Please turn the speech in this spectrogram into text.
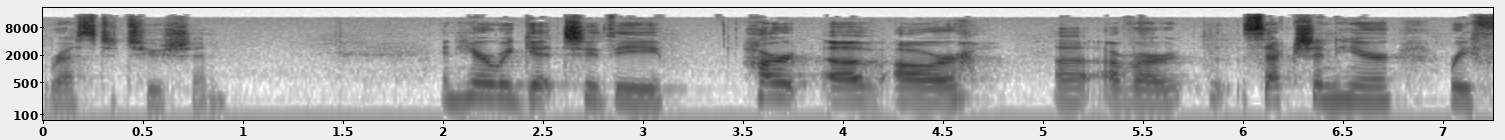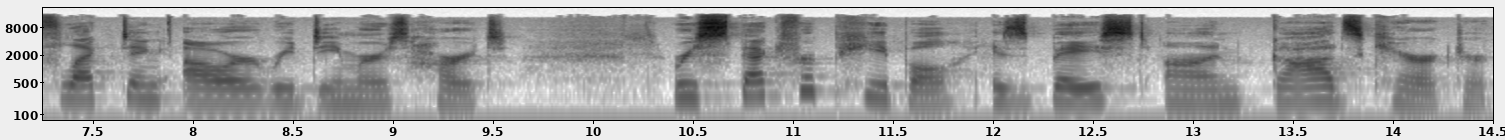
restitution. And here we get to the heart of our uh, of our section here, reflecting our Redeemer's heart. Respect for people is based on God's character,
